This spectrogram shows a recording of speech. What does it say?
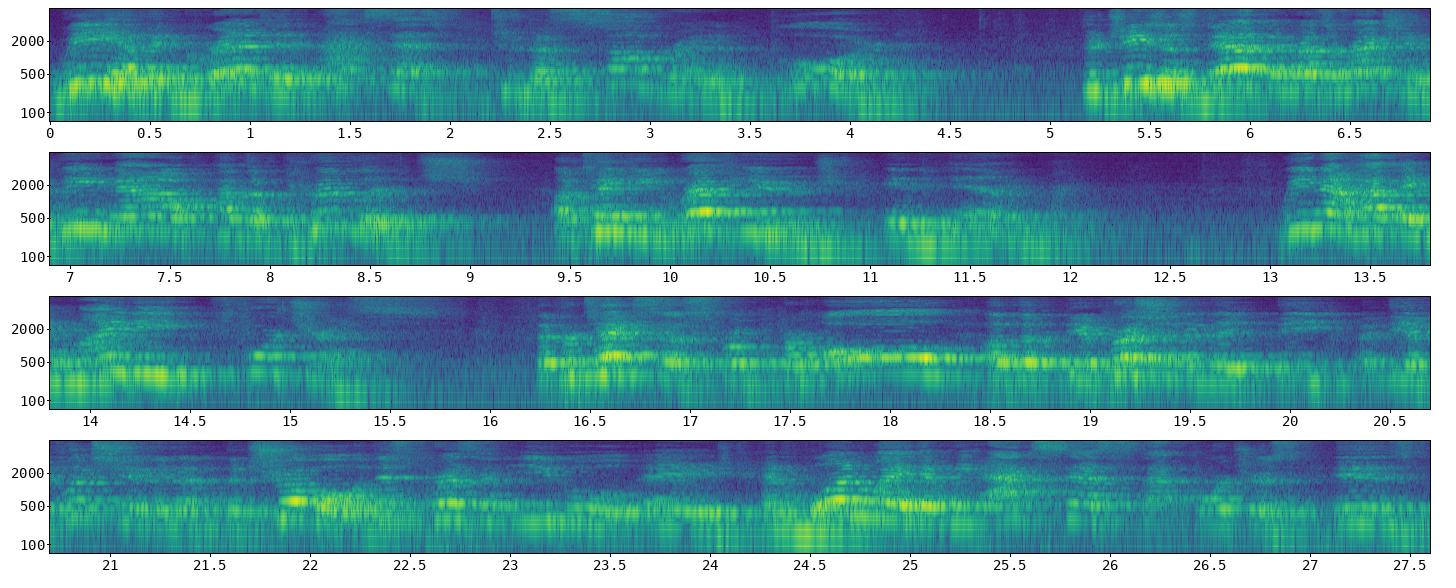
we have been granted access to the sovereign Lord. Through Jesus' death and resurrection, we now have the privilege of taking refuge in him. We now have a mighty fortress that protects us from, from all of the, the oppression and the, the, the affliction and the, the trouble of this present evil age. And one way that we access that fortress is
